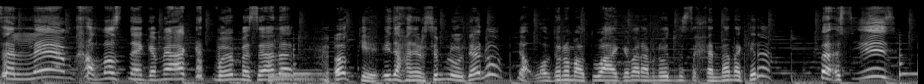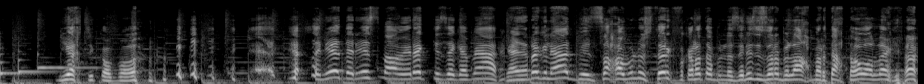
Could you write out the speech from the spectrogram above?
سلام خلصنا يا جماعة. كانت مهمة سهلة. okay إيه ده هنرسم له ودانه؟ يلا ودانه مقطوعة يا جماعة نعمل ودن سخنانه كده. بس easy يا أختي كمان عشان يقدر يسمع ويركز يا جماعة. يعني الراجل قاعد بينصحه بيقول له اشترك في قناة أبو اللذيذ الزرار الاحمر تحت. اهو والله يا جدعان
